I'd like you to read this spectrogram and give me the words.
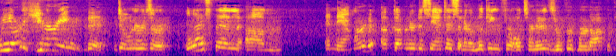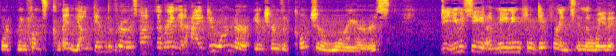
we are hearing that donors are less than um, enamored of Governor DeSantis and are looking for alternatives. Rupert Murdoch reportedly wants Glenn Youngkin to throw his hat in the ring, and I do wonder, in terms of culture warriors. Do you see a meaningful difference in the way that,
